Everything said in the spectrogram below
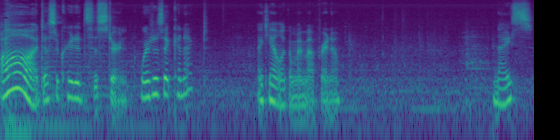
Ah, desecrated cistern. Where does it connect? I can't look at my map right now. Nice.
